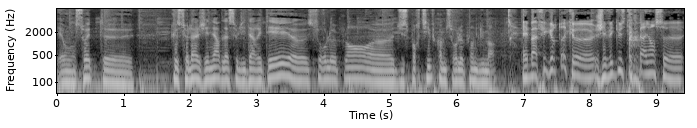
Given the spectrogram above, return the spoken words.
et on souhaite cela génère de la solidarité euh, sur le plan euh, du sportif comme sur le plan de l'humain. Eh ben, figure-toi que j'ai vécu cette expérience euh,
